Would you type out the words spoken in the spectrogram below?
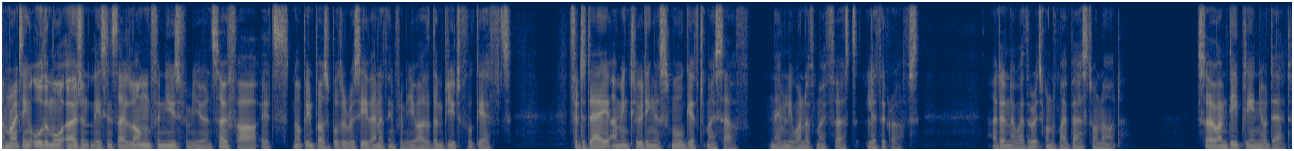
I'm writing all the more urgently since I long for news from you, and so far it's not been possible to receive anything from you other than beautiful gifts. For today, I'm including a small gift myself, namely one of my first lithographs. I don't know whether it's one of my best or not. So I'm deeply in your debt,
